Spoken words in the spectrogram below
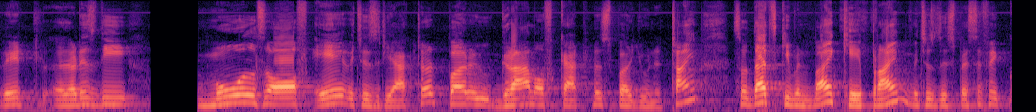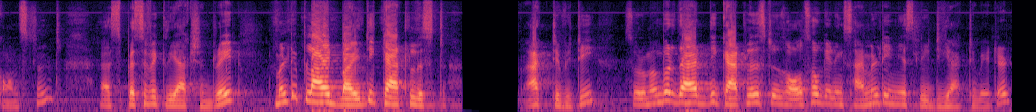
rate uh, that is the moles of A which is reactor per gram of catalyst per unit time. So, that is given by K prime which is the specific constant uh, specific reaction rate multiplied by the catalyst activity. So, remember that the catalyst is also getting simultaneously deactivated.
